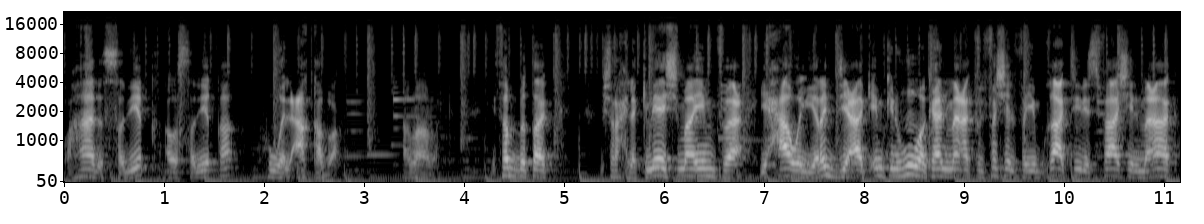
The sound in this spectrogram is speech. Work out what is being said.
وهذا الصديق أو الصديقة هو العقبة أمامك. يثبطك يشرح لك ليش ما ينفع يحاول يرجعك. يمكن هو كان معك في الفشل فيبغاك تجلس فاشل معك.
